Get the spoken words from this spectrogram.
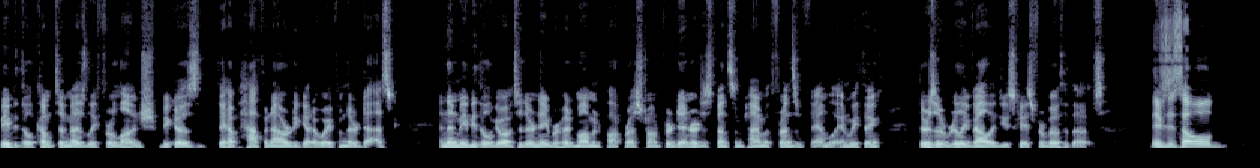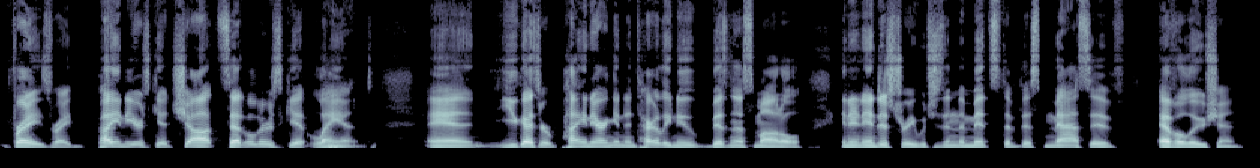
maybe they'll come to Mezli for lunch because they have half an hour to get away from their desk. And then maybe they'll go out to their neighborhood mom and pop restaurant for dinner to spend some time with friends and family. And we think there's a really valid use case for both of those. There's this old phrase, right? Pioneers get shot, settlers get Hmm. land. And you guys are pioneering an entirely new business model in an industry which is in the midst of this massive evolution.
